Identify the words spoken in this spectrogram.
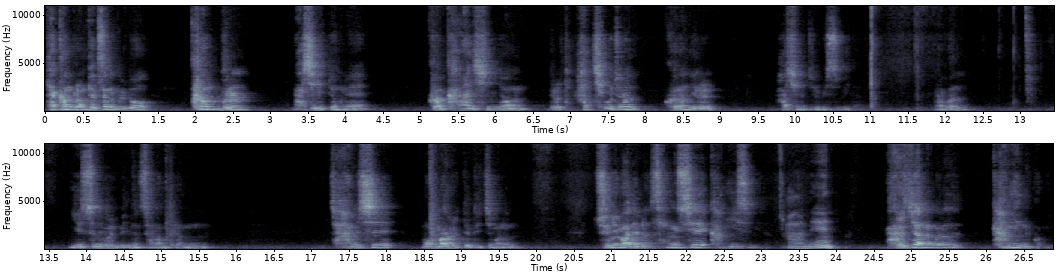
택한 그런 백성들도 그 물을 마시기 때문에 그 가난 심령들을 다 채워주는 그런 일을 하시는 줄 믿습니다. 여러분 예수님을 믿는 사람들은 잠시 목마를 때도 있지만은 주님 안에는 생수의 강이 있습니다. 아멘. 마르지 않는 것은 강이 있는 겁니다.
